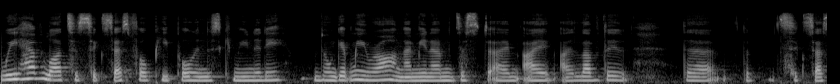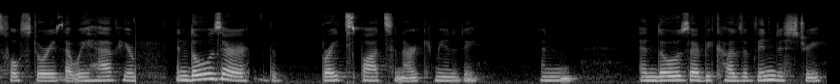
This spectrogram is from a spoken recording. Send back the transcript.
We have lots of successful people in this community. Don't get me wrong. I mean, I'm just I'm, I I love the the the successful stories that we have here, and those are the bright spots in our community, and and those are because of industry.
